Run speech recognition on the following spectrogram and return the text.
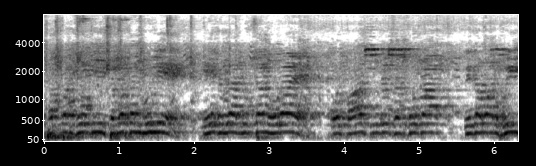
छप्पन सौ की समर्थन मूल्य है। एक हज़ार नुकसान हो रहा है और पाँच क्विंटल सरसों का पैदावार हुई।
